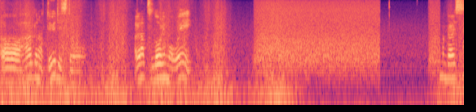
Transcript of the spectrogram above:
Oh, how am I gonna do this though? I'm gonna have to lure him away. Come on guys.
